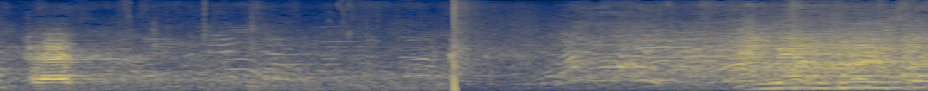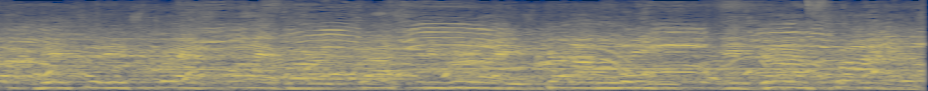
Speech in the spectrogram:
And we have a clean start. Mid-City Express, Firebird, Tri-City Relays, Carolina Elite, and Durham Striders.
